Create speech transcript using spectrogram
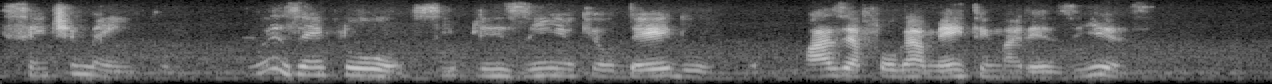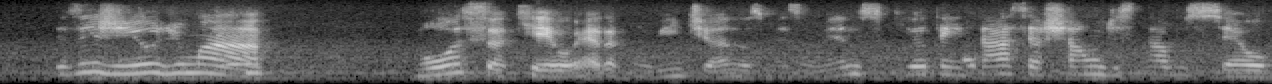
e sentimento. Um exemplo simplesinho que eu dei do quase afogamento em maresias exigiu de uma moça, que eu era com 20 anos mais ou menos, que eu tentasse achar onde estava o céu.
